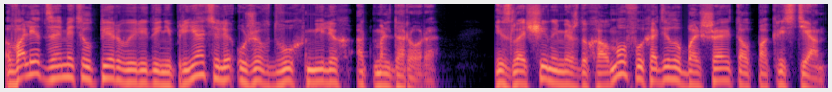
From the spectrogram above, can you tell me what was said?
Валет заметил первые ряды неприятеля уже в двух милях от Мальдорора. Из лощины между холмов выходила большая толпа крестьян,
